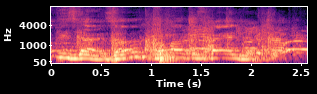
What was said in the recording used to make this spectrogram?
love these guys, huh? How about this band?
